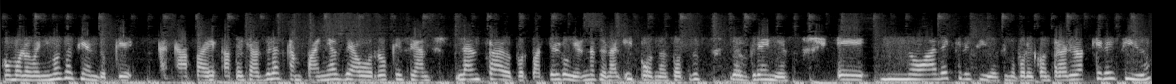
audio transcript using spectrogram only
como lo venimos haciendo, que a, pesar de las campañas de ahorro que se han lanzado por parte del gobierno nacional y por nosotros los gremios, eh, no ha decrecido, sino por el contrario ha crecido.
